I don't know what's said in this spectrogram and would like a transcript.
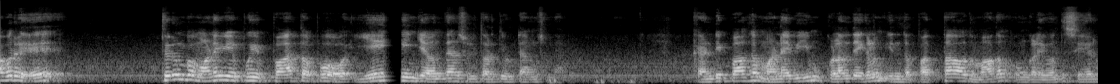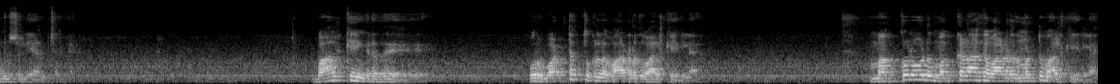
அவர் திரும்ப மனைவியை போய் பார்த்தப்போ ஏன் இங்கே வந்தேன்னு சொல்லி துரத்தி விட்டாங்கன்னு சொன்னார். கண்டிப்பாக மனைவியும் குழந்தைகளும் இந்த பத்தாவது மாதம் உங்களை வந்து சேரும்னு சொல்லி அனுப்பிச்சிருக்கேன் வாழ்க்கைங்கிறது ஒரு வட்டத்துக்குள்ளே வாழ்கிறது வாழ்க்கை இல்லை. மக்களோடு மக்களாக வாழ்கிறது மட்டும் வாழ்க்கை இல்லை.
